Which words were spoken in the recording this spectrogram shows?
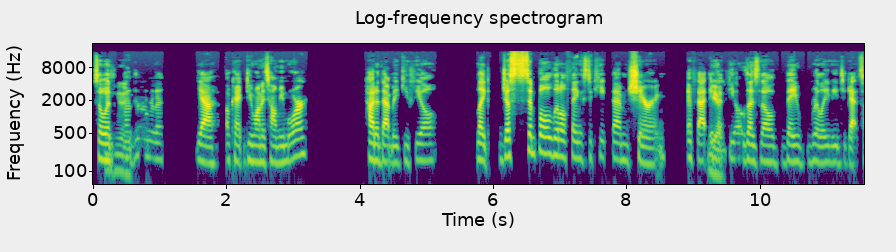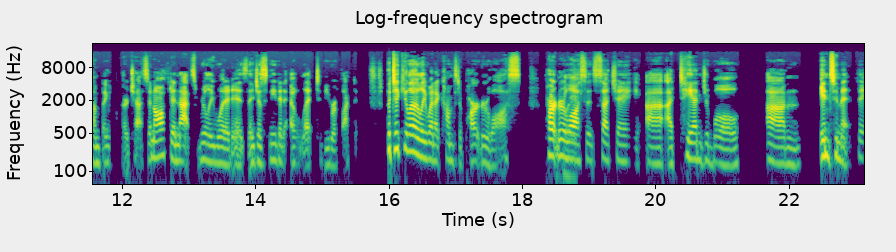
So it's mm-hmm yeah, okay. Do you want to tell me more? How did that make you feel? Like just simple little things to keep them sharing. if that if Yeah. it feels as though they really need to get something off their chest. And often that's really what it is. They just need an outlet to be reflective, particularly when it comes to partner loss. Partner Right. loss is such a uh, a tangible, um, intimate thing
